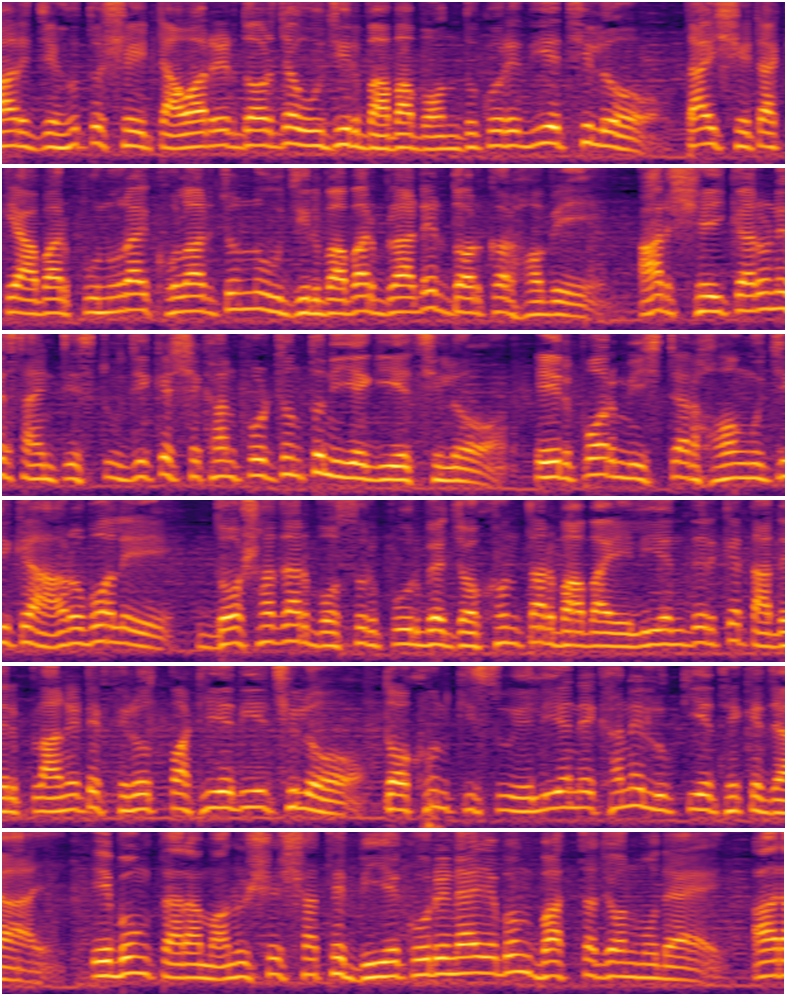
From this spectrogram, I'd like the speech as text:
আর যেহেতু সেই টাওয়ারের দরজা উজির বাবা বন্ধ করে দিয়েছিল, তাই সেটাকে আবার পুনরায় খোলার জন্য উজির বাবার ব্লাডের দরকার হবে। আর সেই কারণে সায়েন্টিস্ট উজিকে সেখান পর্যন্ত নিয়ে গিয়েছিল। এরপর মিস্টার হং উজিকে আরও বলে, দশ হাজার বছর পূর্বে যখন তার বাবা এলিয়েনদেরকে তাদের প্ল্যানেটে ফেরত পাঠিয়ে দিয়েছিল, তখন কিছু এলিয়েন এখানে লুকিয়ে থেকে যায় এবং তারা মানুষের সাথে বিয়ে করে নেয় এবং বাচ্চা জন্ম দেয়। আর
